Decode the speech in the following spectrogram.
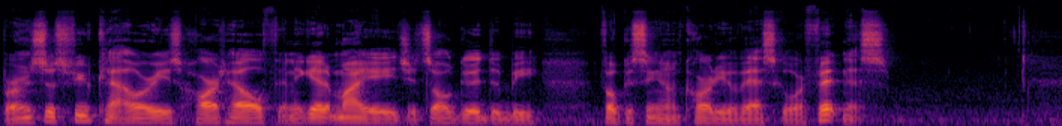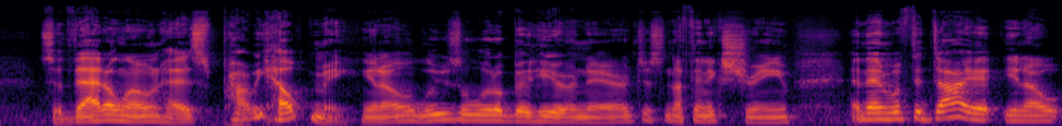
burns those few calories, heart health, and again at my age, it's all good to be focusing on cardiovascular fitness. So that alone has probably helped me, you know, lose a little bit here and there, just nothing extreme. And then with the diet, you know,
